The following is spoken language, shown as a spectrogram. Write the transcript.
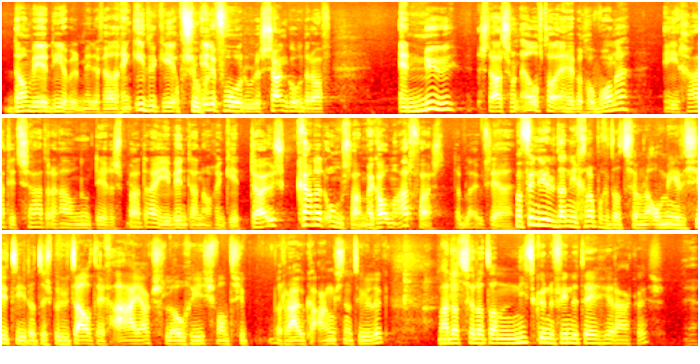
dan weer die op het middenveld. Hij ging iedere keer Op zoek. in de voorhoede, Sanko eraf. En nu staat zo'n elftal en hebben gewonnen. En je gaat dit zaterdagavond doen tegen Sparta en je wint dan nog een keer thuis. Kan het omslaan. Maar ik hou me hard vast, dat blijf ik zeggen. Maar vinden jullie het dan niet grappig dat zo'n Almere City, dat is brutaal tegen Ajax, logisch, want ze ruiken angst natuurlijk. Maar dat ze dat dan niet kunnen vinden tegen Heracles? Ja.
